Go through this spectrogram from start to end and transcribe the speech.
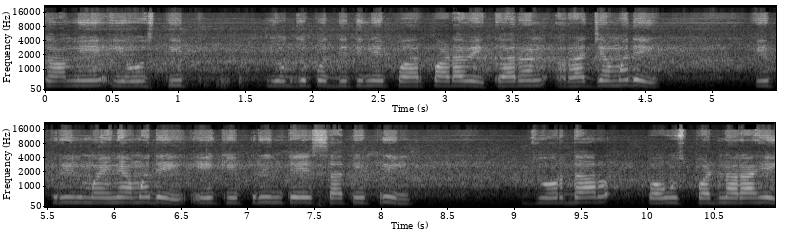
कामे व्यवस्थित योग्य पद्धतीने पार पाडावे. कारण राज्यामध्ये एप्रिल महिन्यामध्ये एक एप्रिल ते सात एप्रिल जोरदार पाऊस पडणार आहे.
